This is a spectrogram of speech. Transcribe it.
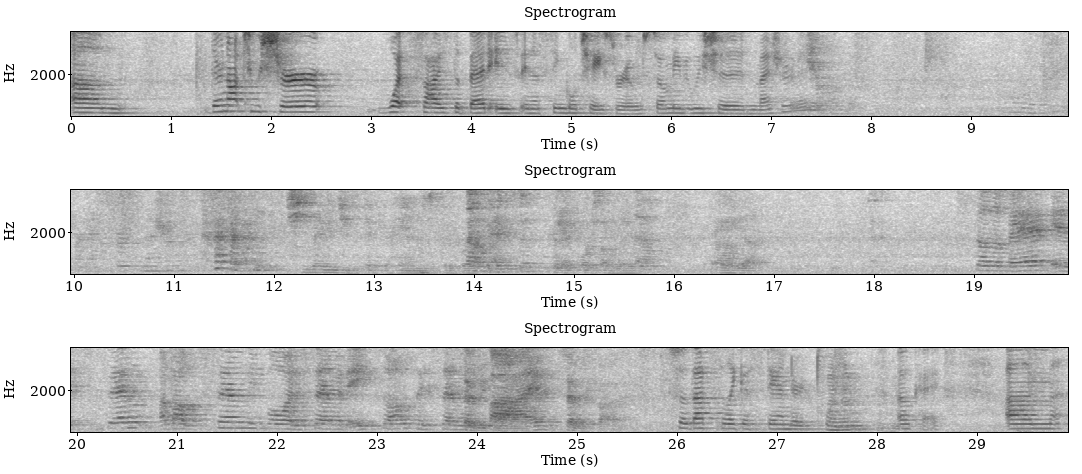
Um, they're not too sure what size the bed is in a single chase room, so maybe we should measure it. She may need you to take your hand and just put a brace Okay. against it, because it works on a laser. Um, So the bed is seven, about seventy-four and seven eight, so I would say seventy-five. Seventy-five. So that's like a standard twin. Mhm, mhm. Okay. Um,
